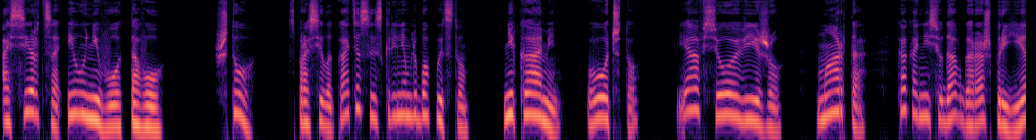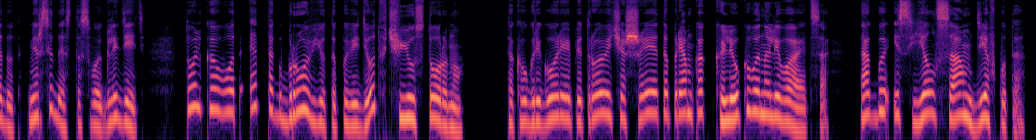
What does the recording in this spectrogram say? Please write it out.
а сердце и у него того. «Что?» — спросила Катя с искренним любопытством. «Не камень, вот что. Я все вижу. Марта как они сюда в гараж приедут, Мерседес-то свой глядеть. Только вот это к бровью-то поведет в чью сторону? Так у Григория Петровича шея-то прям как клюква наливается. Так бы и съел сам девку-то.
